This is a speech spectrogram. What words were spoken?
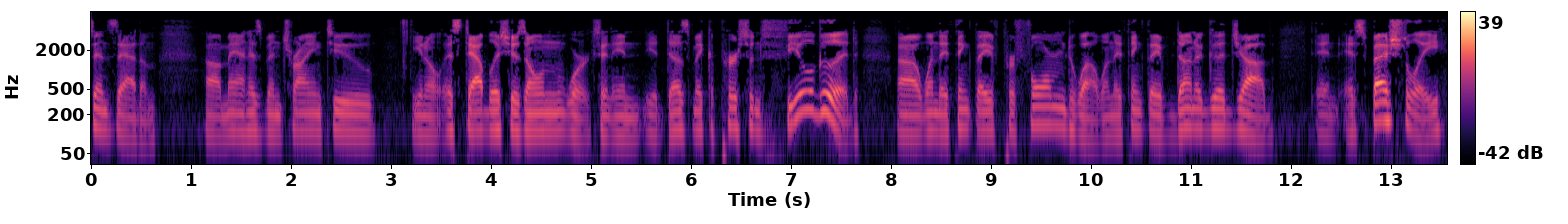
since Adam, uh, man has been trying to, you know, establish his own works, and, and it does make a person feel good uh, when they think they've performed well, when they think they've done a good job and especially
